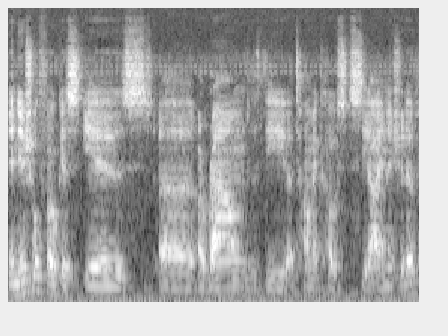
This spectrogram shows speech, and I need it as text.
initial focus is uh, around the Atomic Host CI initiative.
